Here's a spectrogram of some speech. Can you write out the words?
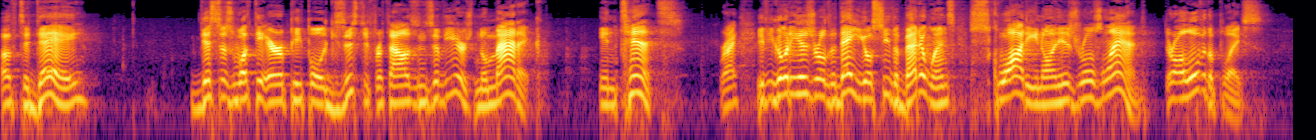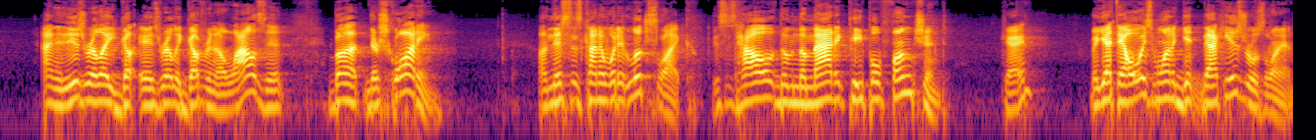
of today, this is what the Arab people existed for thousands of years nomadic, intense, right? If you go to Israel today, you'll see the Bedouins squatting on Israel's land. They're all over the place. And the Israeli, Israeli government allows it, but they're squatting. And this is kind of what it looks like. This is how the nomadic people functioned. Okay? But yet they always want to get back Israel's land.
